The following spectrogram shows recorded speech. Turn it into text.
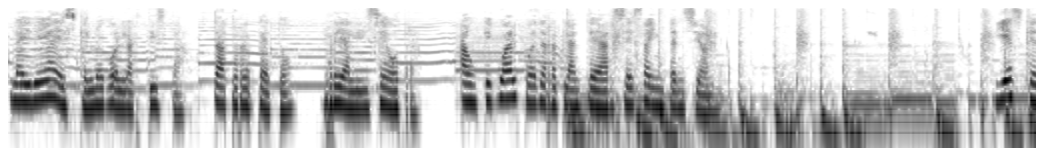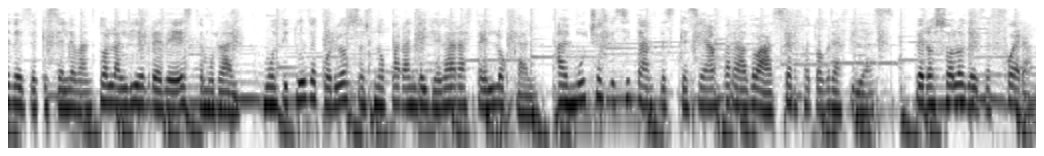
La idea es que luego el artista, Tato Repeto, realice otra aunque igual puede replantearse esa intención. Y es que desde que se levantó la liebre de este mural, multitud de curiosos no paran de llegar hasta el local. Hay muchos visitantes que se han parado a hacer fotografías, pero solo desde fuera,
